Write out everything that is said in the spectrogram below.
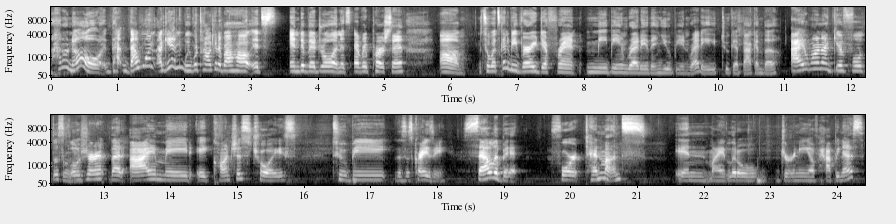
i don't know. That that one again we were talking about how it's individual and it's every person. Um so it's going to be very different me being ready than you being ready to get back in the I want to give full disclosure that I made a conscious choice to be, this is crazy, celibate for 10 months in my little journey of happiness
